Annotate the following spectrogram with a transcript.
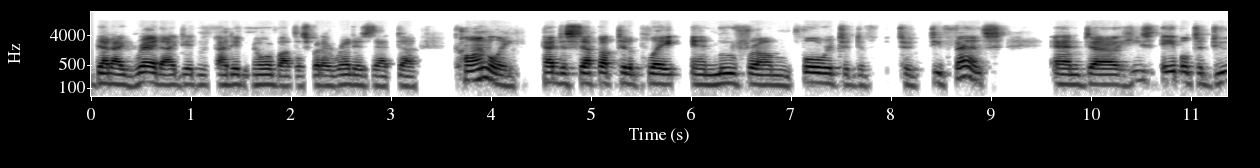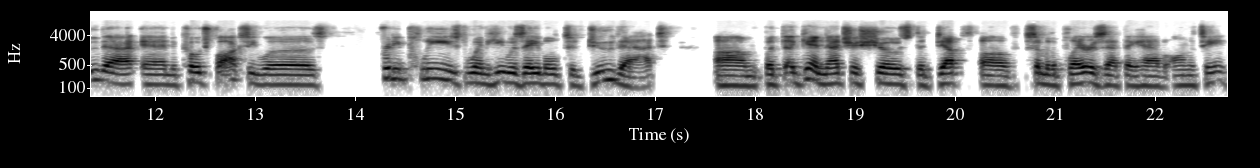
that I read, I didn't, I didn't know about this, but I read is that uh, Connolly had to step up to the plate and move from forward to de- to defense, and uh, he's able to do that. And Coach Foxy was pretty pleased when he was able to do that. Um, but again, that just shows the depth of some of the players that they have on the team.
